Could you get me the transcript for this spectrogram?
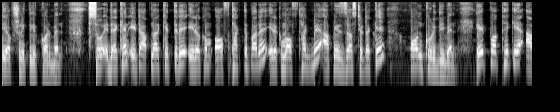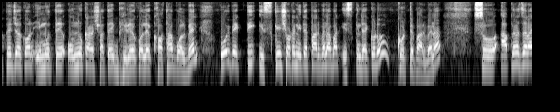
এই অপশনে ক্লিক করবেন। সো দেখেন, এটা আপনার ক্ষেত্রে এরকম অফ থাকতে পারে, এরকম অফ থাকবে। আপনি জাস্ট এটাকে অন করে দিবেন। এরপর থেকে আপনি যখন ইমোতে অন্য কারোর সাথে ভিডিও কলে কথা বলবেন, ওই ব্যক্তি স্ক্রিনশটও নিতে পারবেন, আবার স্ক্রিন রেকর্ডও করতে পারবে না। সো আপনারা যারা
